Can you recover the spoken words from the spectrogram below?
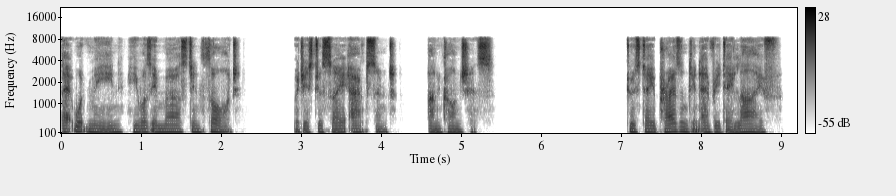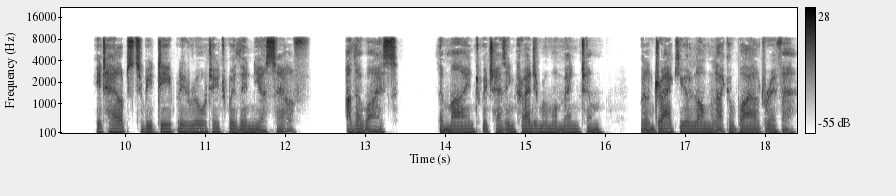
that would mean he was immersed in thought, which is to say absent, unconscious. To stay present in everyday life, it helps to be deeply rooted within yourself. Otherwise, the mind, which has incredible momentum, will drag you along like a wild river.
